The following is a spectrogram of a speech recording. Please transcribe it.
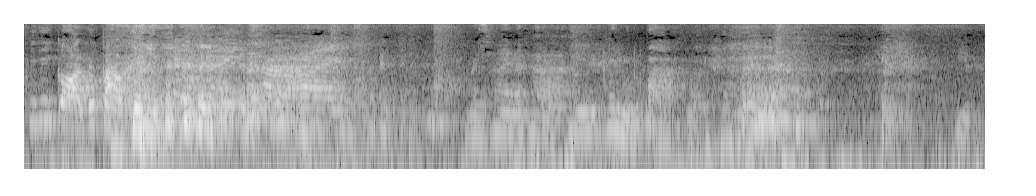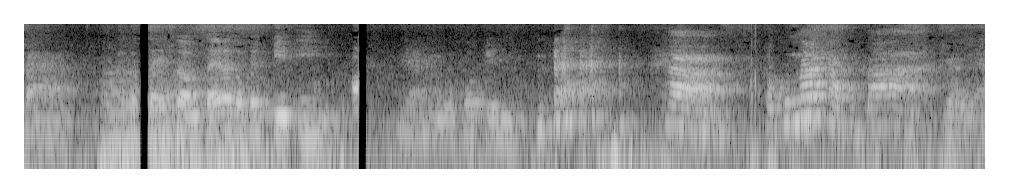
พิธีกรหรือเปล่าไม่ใช่ไม่ใช่นะคะให้ให้หนูปากหน่อยปิดปากแล้วก็ใส่ซองใส่แล้วก็ไปปิดอีกเนี่ยหนูก็กินค่ะขอบคุณมากค่ะคุณป้าอย่างนี้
